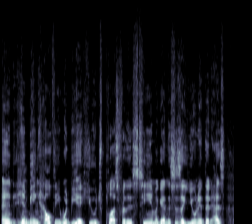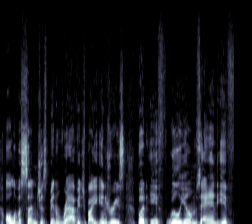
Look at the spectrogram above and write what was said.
and him being healthy would be a huge plus for this team. Again, this is a unit that has all of a sudden just been ravaged by injuries, but if Williams and if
